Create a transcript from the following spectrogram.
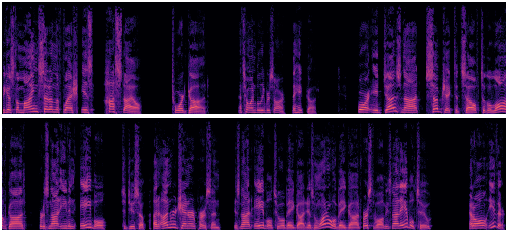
Because the mind set on the flesh is hostile toward God. That's how unbelievers are. They hate God. For it does not subject itself to the law of God, for it is not even able to do so. An unregenerate person is not able to obey God. He doesn't want to obey God, first of all, he's not able to at all either.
